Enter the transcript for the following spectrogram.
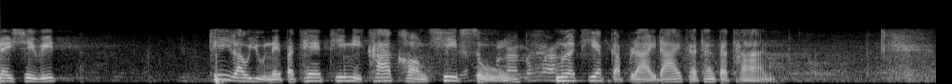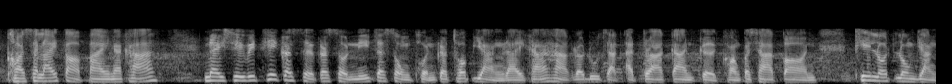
ในชีวิตที่เราอยู่ในประเทศที่มีค่าครองชีพสูง เมื่อเทียบกับรายได้ค่ะท่านประธาน ขอสไลด์ต่อไปนะคะ ในชีวิตที่กระเสือกกระสนนี้จะส่งผลกระทบอย่างไรคะ หากเราดูจากอัตราการเกิดของประชากรที่ลดลงอย่าง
